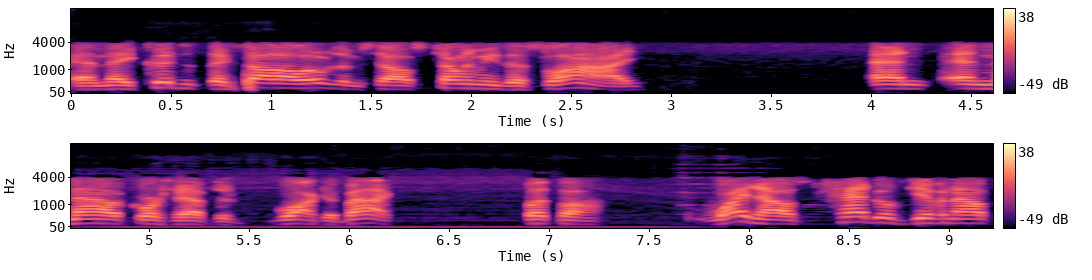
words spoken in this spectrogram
and they couldn't, they fell all over themselves telling me this lie and and now of course they have to walk it back. But the White House had to have given out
